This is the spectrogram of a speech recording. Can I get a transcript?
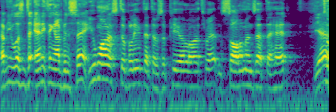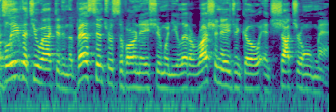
Haven't you listened to anything I've been saying? You want us to believe that there's a PLR threat and Solomon's at the head? Yes. To believe that you acted in the best interests of our nation when you let a Russian agent go and shot your own man.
